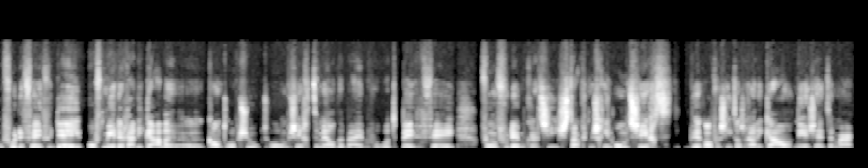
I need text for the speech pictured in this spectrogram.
voor de VVD. Of meer de radicale eh, kant opzoekt om zich te melden bij bijvoorbeeld de PVV. Vorm voor Democratie. Straks misschien. Die wil ik overigens niet als radicaal neerzetten. Maar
